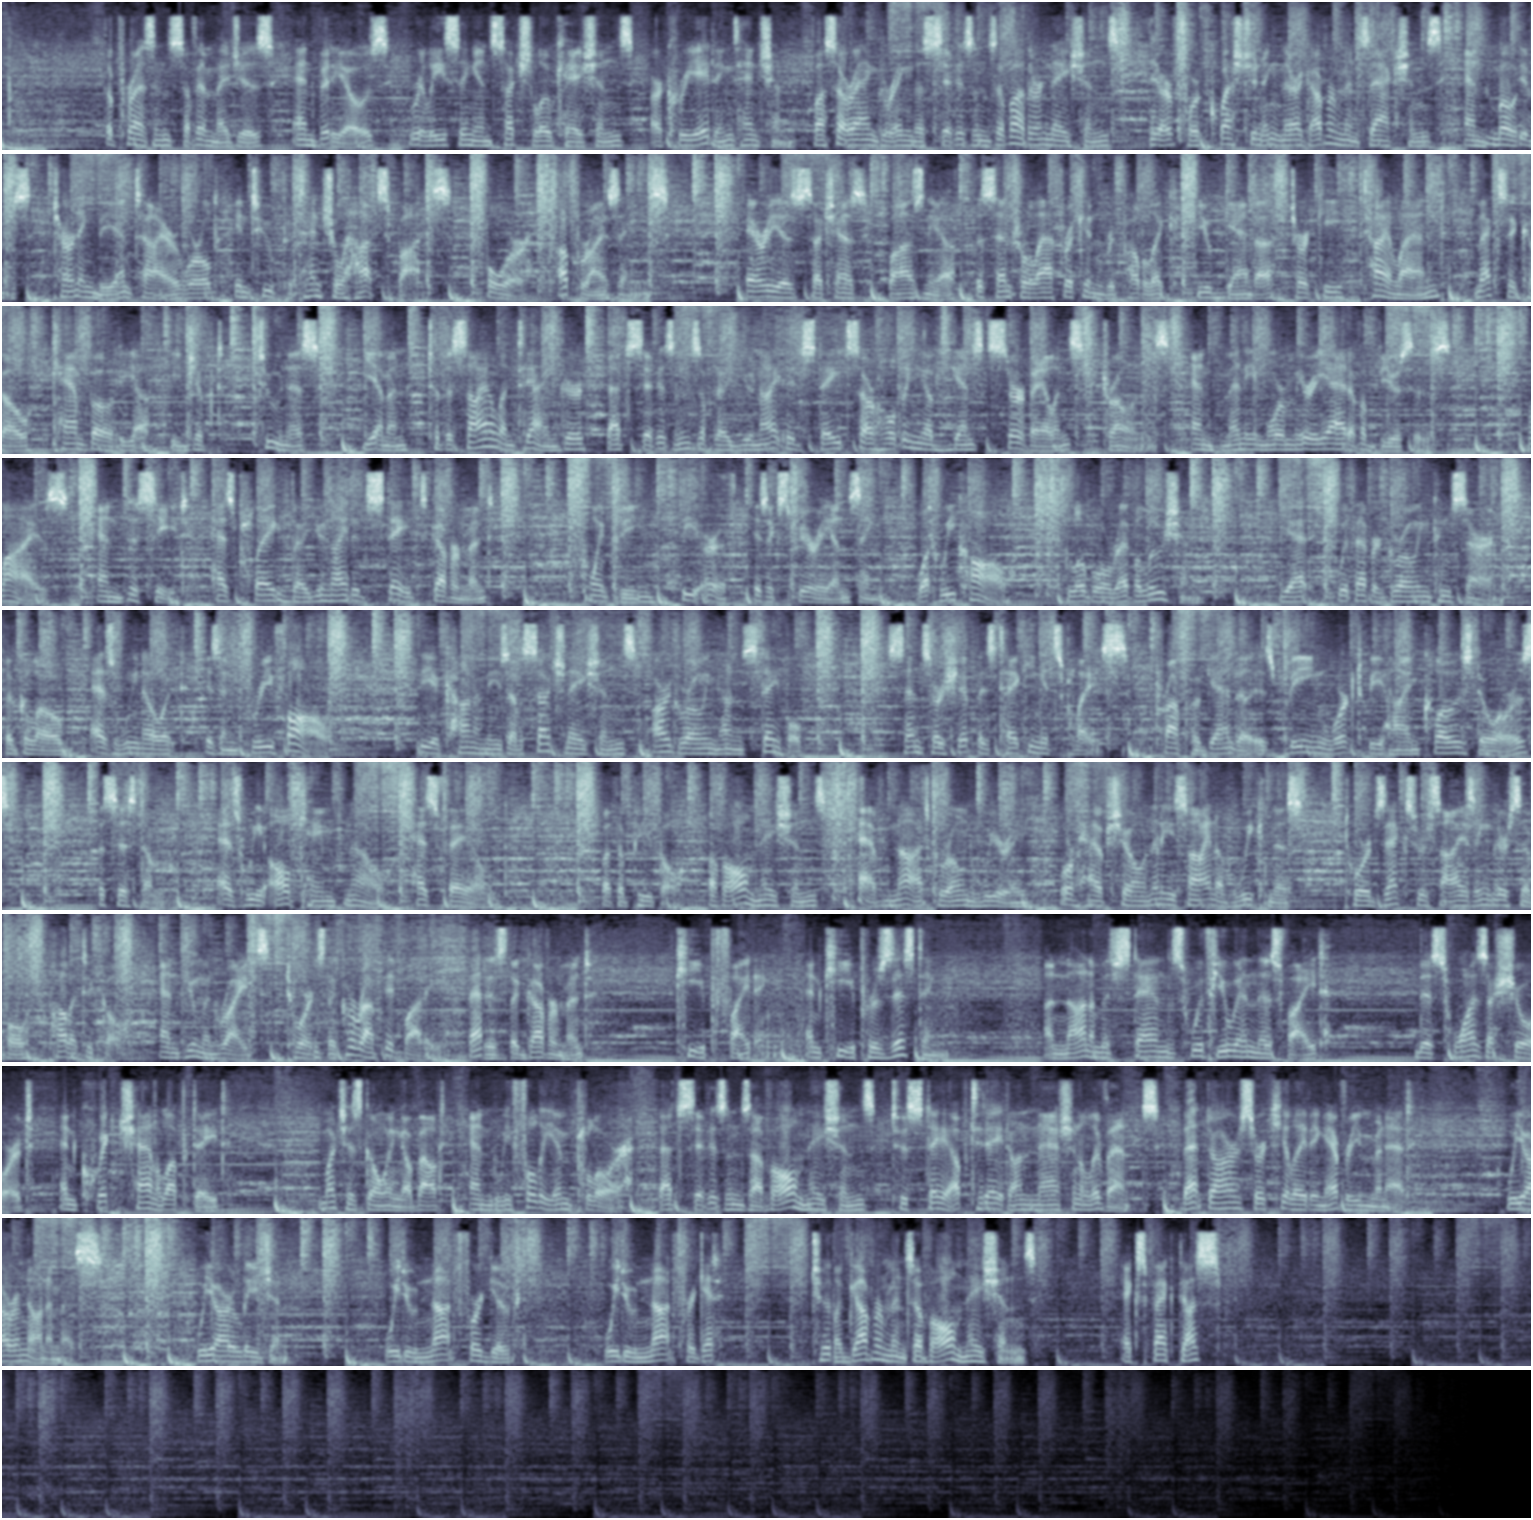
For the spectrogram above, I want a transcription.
The presence of images and videos releasing in such locations are creating tension, thus are angering the citizens of other nations, therefore questioning their government's actions and motives, turning the entire world into potential hotspots for uprisings. Areas such as Bosnia, the Central African Republic, Uganda, Turkey, Thailand, Mexico, Cambodia, Egypt, Tunis, Yemen, to the silent anger that citizens of the United States are holding up against surveillance, drones, and many more myriad of abuses. Lies and deceit has plagued the United States government. Point being, the Earth is experiencing what we call global revolution. Yet, with ever-growing concern, the globe, as we know it, is in free fall. The economies of such nations are growing unstable. Censorship is taking its place. Propaganda is being worked behind closed doors. The system, as we all came to know, has failed. But the people of all nations have not grown weary or have shown any sign of weakness towards exercising their civil, political, and human rights towards the corrupted body that is the government keep fighting and keep resisting. Anonymous stands with you in this fight. This was a short and quick channel update. Much is going about, and we fully implore that citizens of all nations to stay up to date on national events that are circulating every minute. We are anonymous. We are legion. We do not forgive. We do not forget. To the governments of all nations. Expect us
